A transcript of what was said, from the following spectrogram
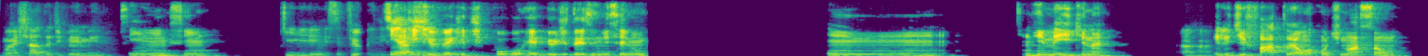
manchada de vermelho. Sim, sim que esse filme ele Sim, a gente vê que tipo o rebuild desde o início ele não um, um remake, né? Uhum. Ele de fato é uma continuação.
